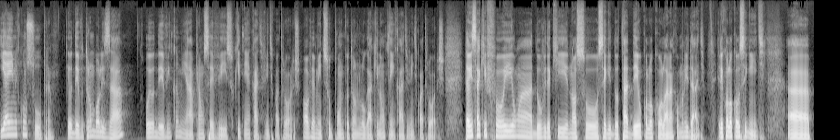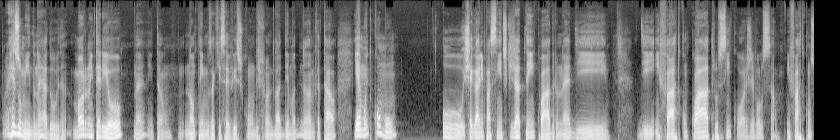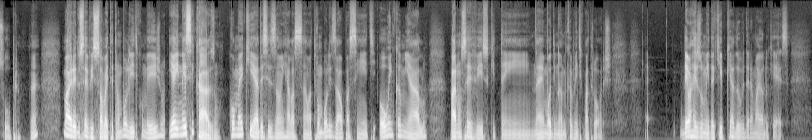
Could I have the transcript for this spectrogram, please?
E a M com supra, eu devo trombolizar ou eu devo encaminhar para um serviço que tenha CAT 24 horas? Obviamente, supondo que eu estou num lugar que não tem CAT 24 horas. Então, isso aqui foi uma dúvida que nosso seguidor Tadeu colocou lá na comunidade. Ele colocou o seguinte, uh, resumindo né, a dúvida, moro no interior, né, então não temos aqui serviços com disponibilidade de hemodinâmica e tal, e é muito comum o, chegarem pacientes que já têm quadro né, de de infarto com 4 ou 5 horas de evolução, infarto com supra. Né? A maioria dos serviços só vai ter trombolítico mesmo. E aí, nesse caso, como é que é a decisão em relação a trombolizar o paciente ou encaminhá-lo para um serviço que tem né, hemodinâmica 24 horas? É, dei uma resumida aqui porque a dúvida era maior do que essa.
